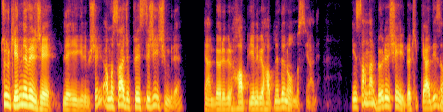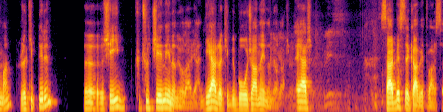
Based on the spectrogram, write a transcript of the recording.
Türkiye'nin ne vereceğiyle ilgili bir şey ama sadece prestiji için bile yani böyle bir hap, yeni bir hap neden olmasın yani. İnsanlar böyle şey rakip geldiği zaman rakiplerin şeyi küçülteceğine inanıyorlar yani. Diğer rakibi boğacağına inanıyorlar. Eğer serbest rekabet varsa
